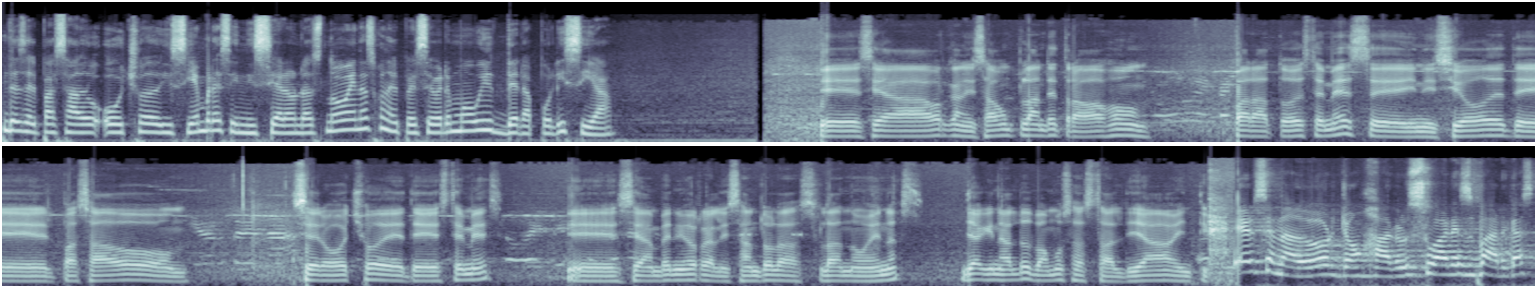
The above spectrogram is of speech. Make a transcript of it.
Desde el pasado 8 de diciembre se iniciaron las novenas con el pesebre móvil de la policía. Eh, se ha organizado un plan de trabajo para todo este mes, se inició desde el pasado 08 de, este mes, eh, se han venido realizando las, las novenas de aguinaldos vamos hasta el día 24. El senador John Harold Suárez Vargas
